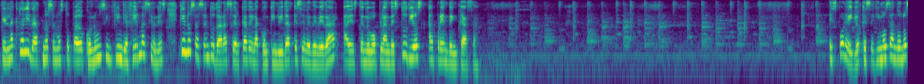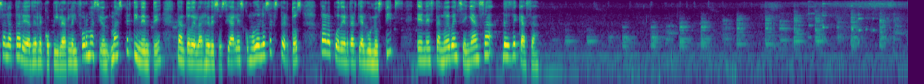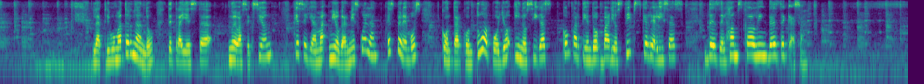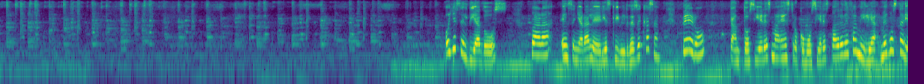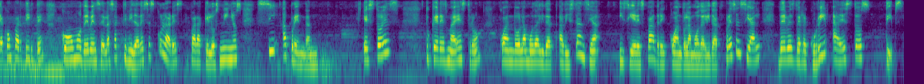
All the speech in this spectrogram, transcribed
En la actualidad nos hemos topado con un sinfín de afirmaciones que nos hacen dudar acerca de la continuidad que se le debe dar a este nuevo plan de estudios Aprende en casa. Es por ello que seguimos dándonos a la tarea de recopilar la información más pertinente, tanto de las redes sociales como de los expertos, para poder darte algunos tips en esta nueva enseñanza desde casa. La tribu Maternando te trae esta nueva sección que se llama Mi hogar, mi escuela. Esperemos contar con tu apoyo y nos sigas compartiendo varios tips que realizas desde el homeschooling desde casa. Hoy es el día 2 para enseñar a leer y escribir desde casa, pero tanto si eres maestro como si eres padre de familia, me gustaría compartirte cómo deben ser las actividades escolares para que los niños sí aprendan. Esto es, tú que eres maestro, cuando la modalidad a distancia y si eres padre, cuando la modalidad presencial, debes de recurrir a estos tips.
